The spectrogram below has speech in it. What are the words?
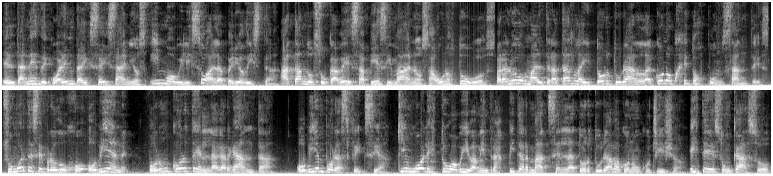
el danés de 46 años inmovilizó a la periodista, atando su cabeza, pies y manos a unos tubos, para luego maltratarla y torturarla con objetos punzantes. Su muerte se produjo o bien por un corte en la garganta, o bien por asfixia. Kim Wall estuvo viva mientras Peter Madsen la torturaba con un cuchillo. Este es un caso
